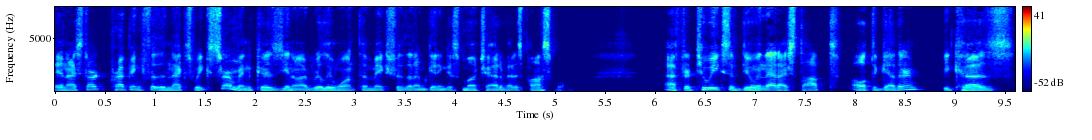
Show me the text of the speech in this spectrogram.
and I start prepping for the next week's sermon because, you know, I really want to make sure that I'm getting as much out of it as possible. After two weeks of doing that, I stopped altogether because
